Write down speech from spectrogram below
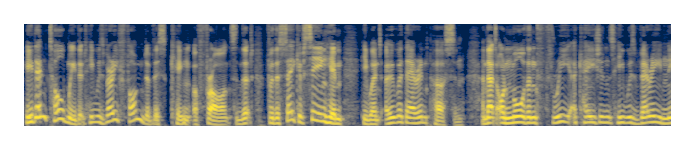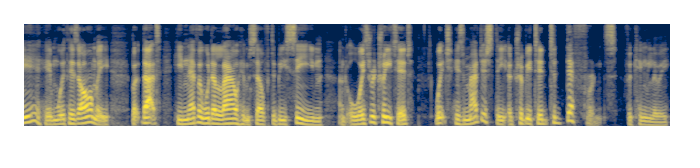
He then told me that he was very fond of this King of France, and that for the sake of seeing him, he went over there in person, and that on more than three occasions he was very near him with his army, but that he never would allow himself to be seen, and always retreated, which His Majesty attributed to deference for King Louis,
